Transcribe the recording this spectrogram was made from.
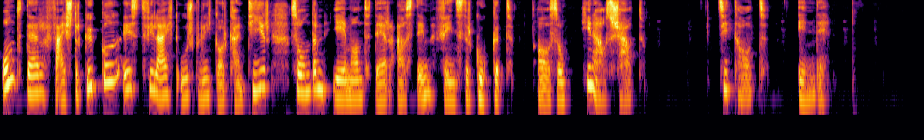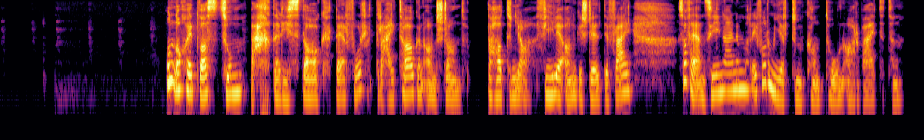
Und der Feistergückel ist vielleicht ursprünglich gar kein Tier, sondern jemand, der aus dem Fenster gucket, also hinausschaut. Zitat Ende. Und noch etwas zum Bachterlistag, der vor drei Tagen anstand. Da hatten ja viele Angestellte frei, sofern sie in einem reformierten Kanton arbeiteten.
